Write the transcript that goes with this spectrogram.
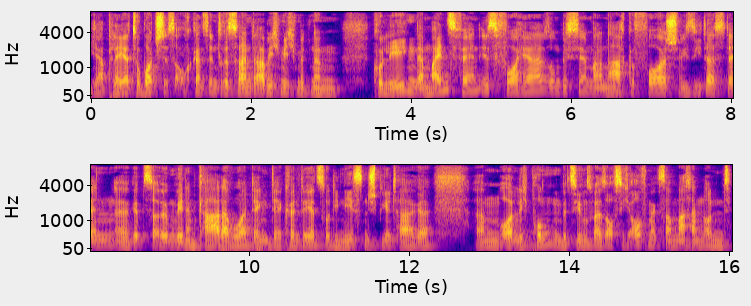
ja, Player to Watch ist auch ganz interessant. Da habe ich mich mit einem Kollegen, der Mainz-Fan ist, vorher so ein bisschen mal nachgeforscht. Wie sieht das denn? Äh, Gibt es da irgendwen im Kader, wo er denkt, der könnte jetzt so die nächsten Spieltage ähm, ordentlich punkten beziehungsweise auf sich aufmerksam machen? Und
